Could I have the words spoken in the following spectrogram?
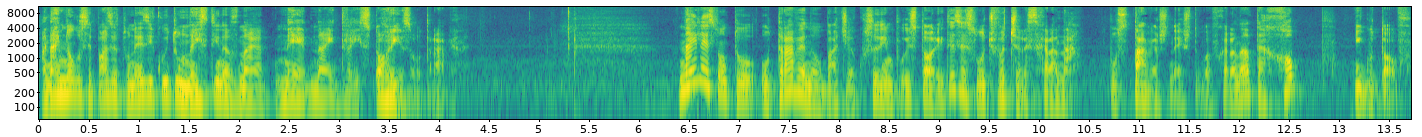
А най-много се пазят онези, които наистина знаят не една и две истории за отравяне. Най-лесното отравяне обаче, ако съдим по историите, се случва чрез храна. Поставяш нещо в храната, хоп и готово.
